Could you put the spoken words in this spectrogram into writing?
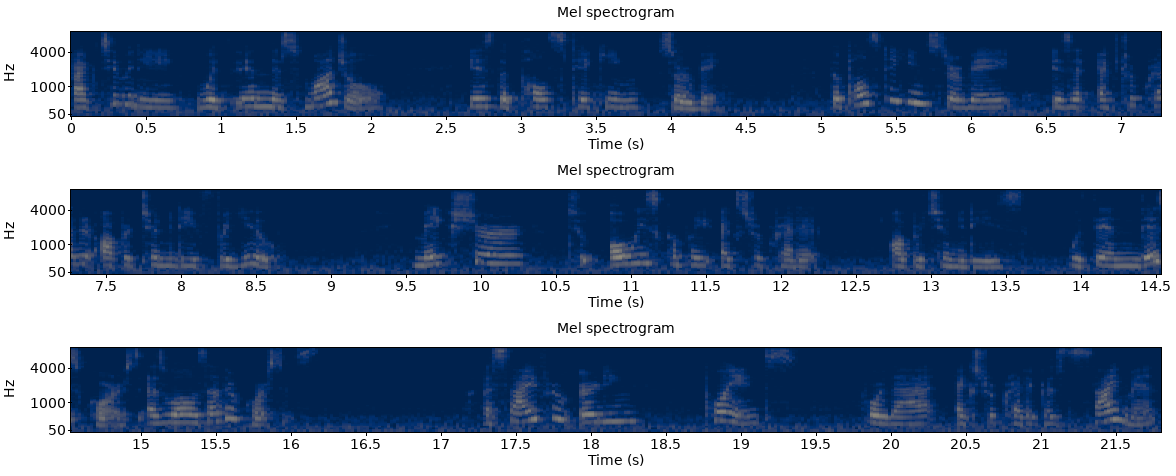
activity within this module is the pulse taking survey. The pulse taking survey is an extra credit opportunity for you. Make sure to always complete extra credit opportunities within this course as well as other courses. Aside from earning points for that extra credit assignment,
